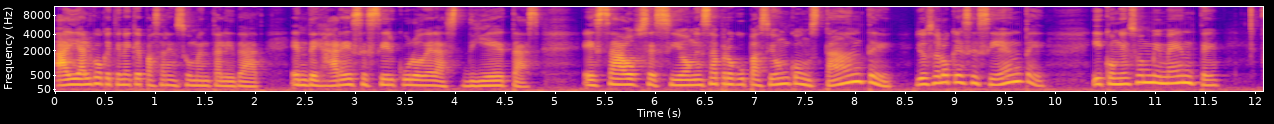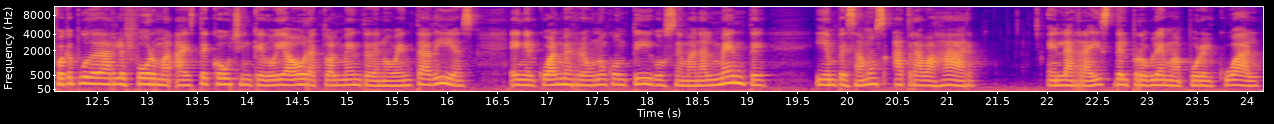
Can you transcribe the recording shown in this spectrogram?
Hay algo que tiene que pasar en su mentalidad, en dejar ese círculo de las dietas, esa obsesión, esa preocupación constante. Yo sé lo que se siente. Y con eso en mi mente fue que pude darle forma a este coaching que doy ahora actualmente de 90 días, en el cual me reúno contigo semanalmente y empezamos a trabajar en la raíz del problema por el cual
